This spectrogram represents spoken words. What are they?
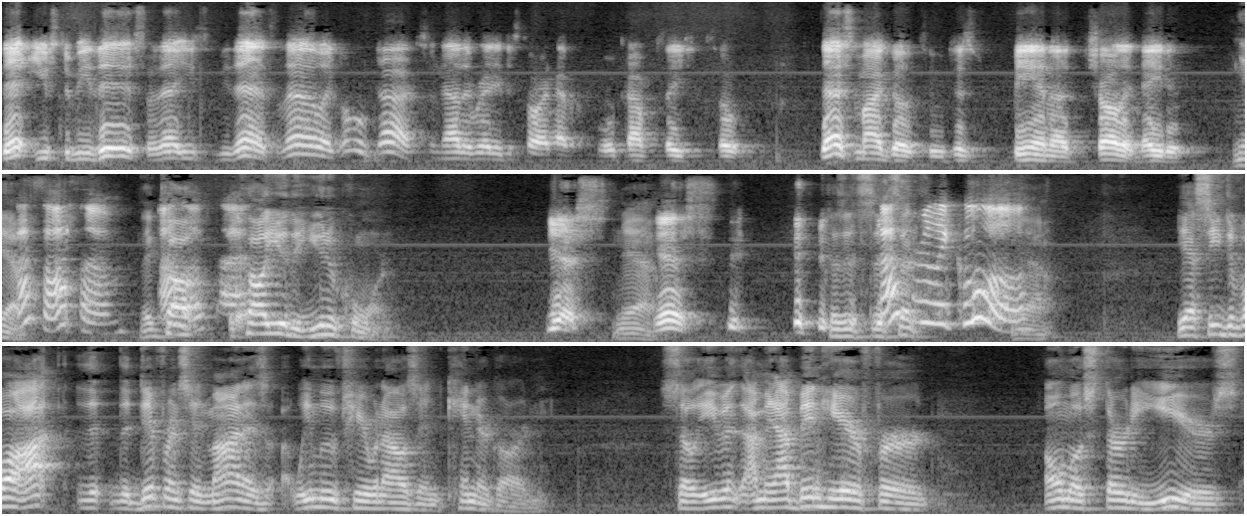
that used to be this or that used to be that. So now they're like, oh, gosh. So now they're ready to start having a full conversation. So that's my go to, just being a Charlotte native. Yeah. That's awesome. They I call love they call you the unicorn. Yes, Yeah. yes. Because it's, it's That's a- really cool. yeah. Yeah, see, Duvall, I, the, the difference in mine is we moved here when I was in kindergarten. So even, I mean, I've been here for almost 30 years.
